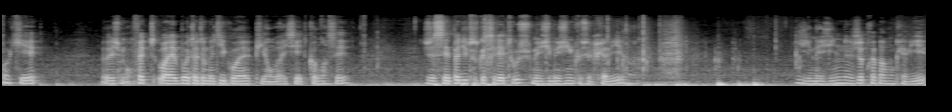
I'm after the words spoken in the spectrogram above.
Ok. En fait, ouais, boîte automatique, ouais. Puis on va essayer de commencer. Je sais pas du tout ce que c'est les touches, mais j'imagine que c'est le clavier. J'imagine. Je prépare mon clavier.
